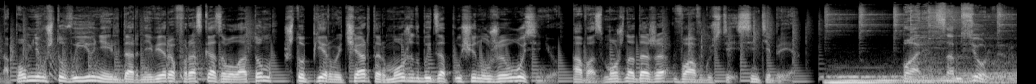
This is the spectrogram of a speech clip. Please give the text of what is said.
Напомним, что в июне Ильдар Неверов рассказывал о том, что первый чартер может быть запущен уже осенью, а возможно даже в августе-сентябре. Парень Самсервер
